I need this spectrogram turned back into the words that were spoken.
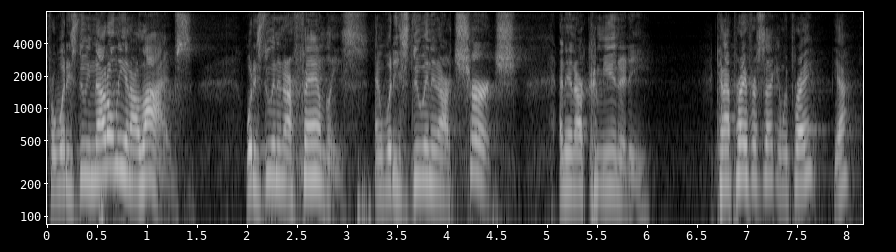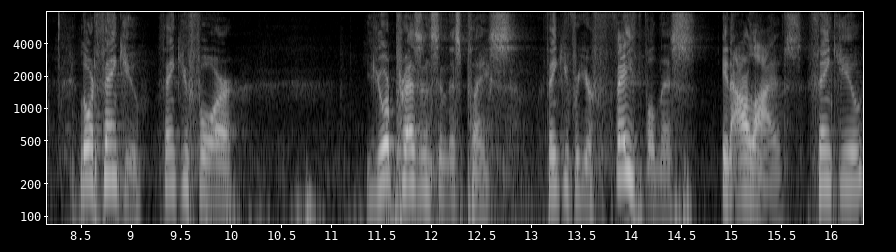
for what He's doing not only in our lives, what He's doing in our families, and what He's doing in our church and in our community. Can I pray for a second? We pray? Yeah? Lord, thank you. Thank you for your presence in this place. Thank you for your faithfulness in our lives. Thank you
